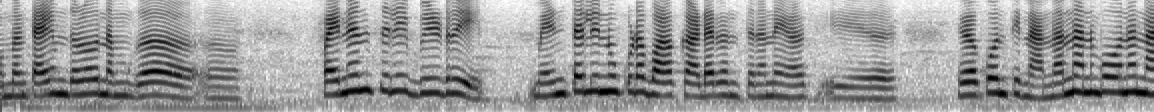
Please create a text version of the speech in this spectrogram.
ಒಂದೊಂದು ಟೈಮ್ದೊಳಗೆ ನಮ್ಗೆ ಫೈನಾನ್ಸಲಿ ಬಿಡ್ರಿ ಮೆಂಟಲಿನೂ ಕೂಡ ಭಾಳ ಕಾಡ್ಯಾರ ಅಂತ ನಾನು ಹೇಳ್ ಹೇಳ್ಕೊತೀನಿ. ನಾನು ನನ್ನ ಅನುಭವನ ನಾ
